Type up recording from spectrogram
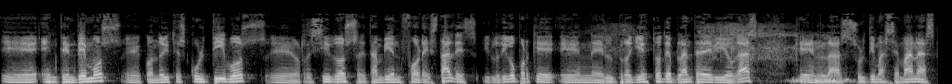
Eh, entendemos, eh, cuando dices cultivos, eh, residuos también forestales. Y lo digo porque en el proyecto de planta de biogás, que en las últimas semanas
